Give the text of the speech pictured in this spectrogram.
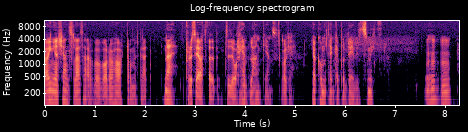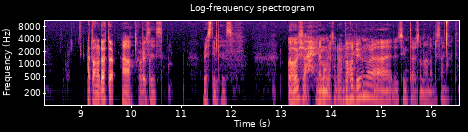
har ingen känsla så här, vad, vad du har hört om spelat, Nej, producerat för tio år sedan. helt blank Jens. Okej. Jag kommer tänka på David Smith. Mhm, mm. Att han har dött då? Ja, Ja, precis. Rest in peace. Ja, just det. Det är många som dör. vad har du några syntar som han har designat?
